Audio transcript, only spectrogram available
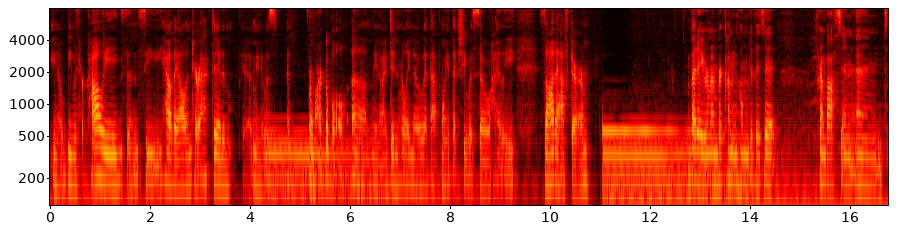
you know be with her colleagues and see how they all interacted. And I mean it was uh, remarkable. Um, you know I didn't really know at that point that she was so highly sought after. But I remember coming home to visit from Boston and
